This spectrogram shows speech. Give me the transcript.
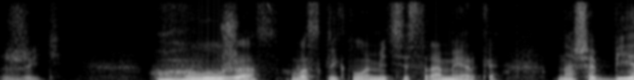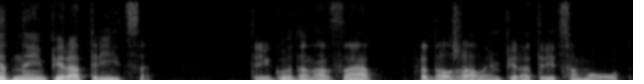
жить. «О, ужас!» — воскликнула медсестра Мерка наша бедная императрица. Три года назад, продолжала императрица Моут,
